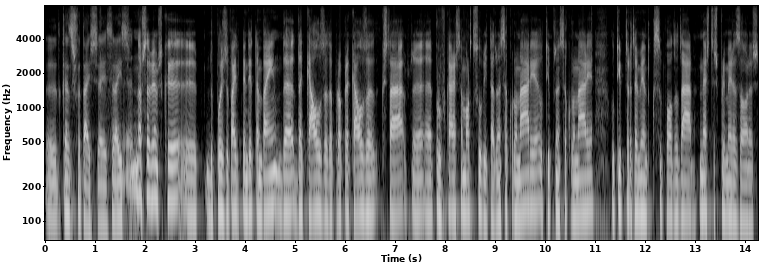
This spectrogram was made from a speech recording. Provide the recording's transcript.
de casos fatais. É, será isso? Nós sabemos que uh, depois vai depender também da, da causa, da própria causa que está a provocar esta morte súbita. A doença coronária, o tipo de doença coronária, o tipo de tratamento que se pode dar nestas primeiras horas.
